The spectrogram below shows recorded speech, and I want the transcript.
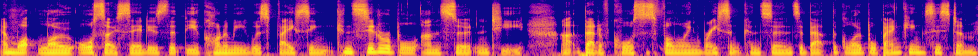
And what Lowe also said is that the economy was facing considerable uncertainty. Uh, that, of course, is following recent concerns about the global banking system.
